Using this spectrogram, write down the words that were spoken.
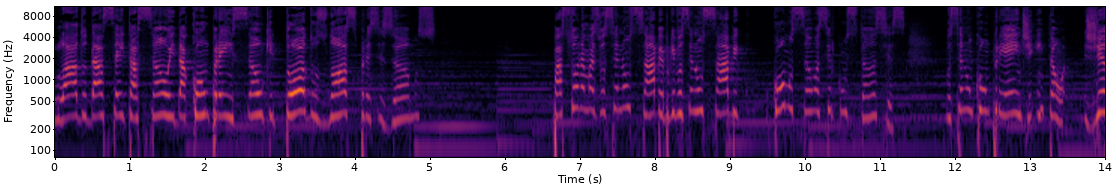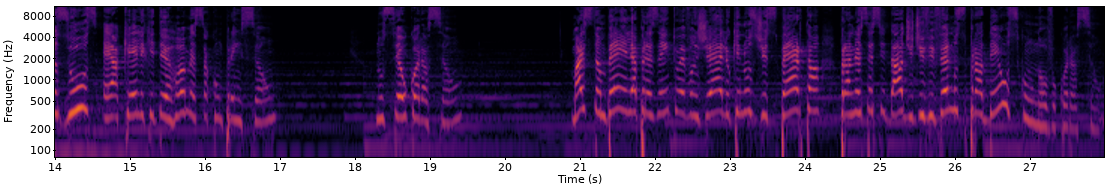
o lado da aceitação e da compreensão que todos nós precisamos. Pastora, mas você não sabe, porque você não sabe como são as circunstâncias. Você não compreende. Então, Jesus é aquele que derrama essa compreensão no seu coração mas também ele apresenta o evangelho que nos desperta para a necessidade de vivermos para Deus com um novo coração.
